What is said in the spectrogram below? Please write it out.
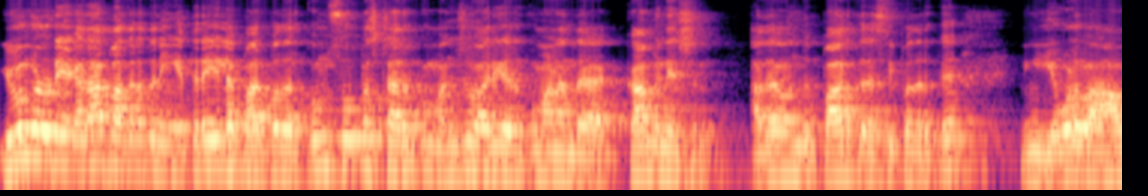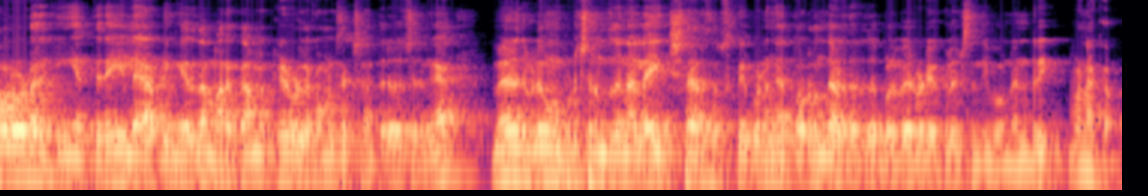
இவங்களுடைய கதாபாத்திரத்தை நீங்கள் திரையில் பார்ப்பதற்கும் சூப்பர் ஸ்டாருக்கும் மஞ்சு வாரியருக்குமான அந்த காம்பினேஷன் அதை வந்து பார்த்து ரசிப்பதற்கு நீங்கள் எவ்வளவு ஆவலோடு இருக்கீங்க திரையில் அப்படிங்கிறத மறக்காமல் கீழே உள்ள கமெண்ட் செக்ஷன் தெரிவிச்சிருங்க. மேலும் உங்களுக்கு பிடிச்சிருந்ததுன்னா லைக் ஷேர் சப்ஸ்கிரைப் பண்ணுங்கள் தொடர்ந்து அடுத்தடுத்து பல்வேறு வீடியோக்களில் சந்திப்போம். நன்றி. வணக்கம்.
